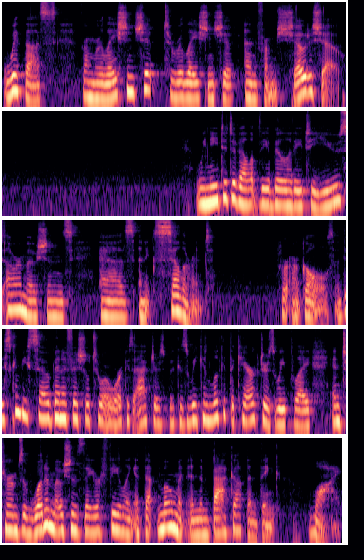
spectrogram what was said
with us from relationship to relationship and from show to show. We need to develop the ability to use our emotions as an accelerant for our goals. And this can be so beneficial to our work as actors because we can look at the characters we play in terms of what emotions they are feeling at that moment and then back up and think, why?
